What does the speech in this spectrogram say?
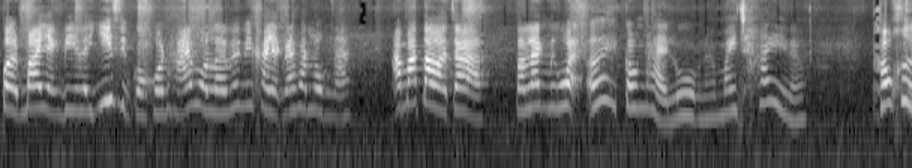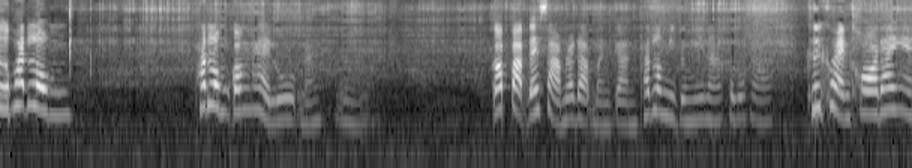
เปิดมาอย่างดีเลยยี่สิบกว่าคนหายหมดเลย ไม่มีใครอยากได้พัดลมนะ เอามาต่อจ้ะ ตอนแรกนึกว่า เอ้ยกล้องถ่ายรูปนะ ไม่ใช่นะเขาคือพัดลม พัดลมกล้องถ่ายรูปนะอืมก็ปรับได้สามระดับเหมือนกัน พัดลมอยู่ตรงนี้นะคุณลูกค้า คือแขวนคอได้ไง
